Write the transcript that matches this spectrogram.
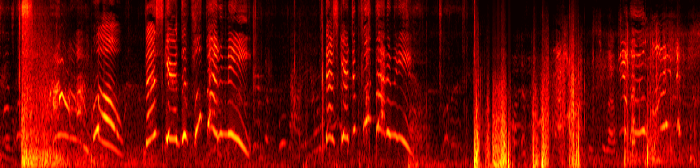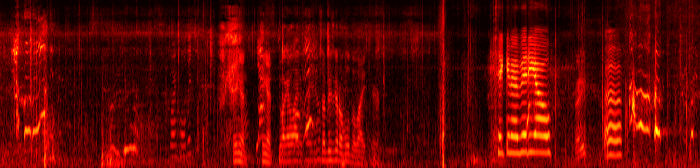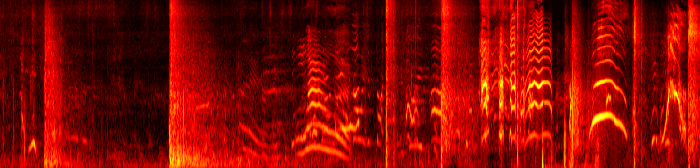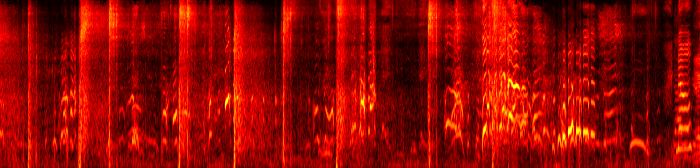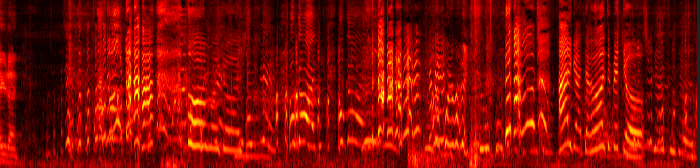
Hang on, hang on. Do I gotta light it for you? Somebody's gotta hold the light here. Taking a video. Ready? Uh. Wow! No. Yeah, you're done. oh my gosh. Oh shit! Oh god! Oh god! I got the whole video. Yes, he did.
